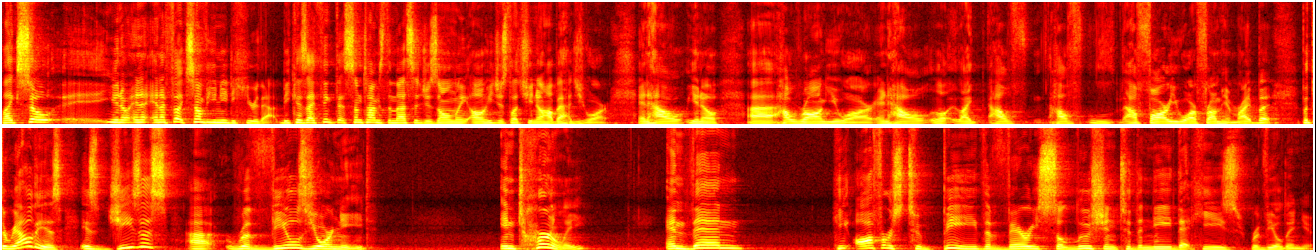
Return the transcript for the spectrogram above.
Like, so, you know, and, and I feel like some of you need to hear that because I think that sometimes the message is only, oh, he just lets you know how bad you are and how, you know, uh, how wrong you are and how, like, how, how, how far you are from him, right? But, but the reality is, is Jesus uh, reveals your need internally, and then he offers to be the very solution to the need that he's revealed in you.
